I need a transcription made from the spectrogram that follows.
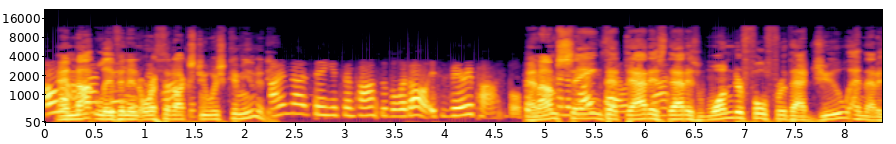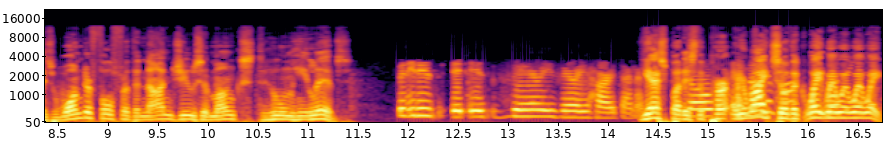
Oh, no, and not not live in an Orthodox impossible. Jewish community. I'm not saying it's impossible at all. It's very possible. And I'm saying that that is not- that is wonderful for that Jew, and that is wonderful for the non-Jews amongst whom he lives. But it is it is very very hard, Dennis. Yes, but is So the per- you're right. So the wait, wait, wait, wait, wait.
